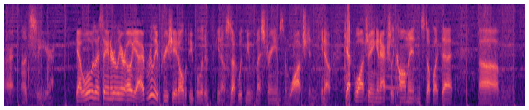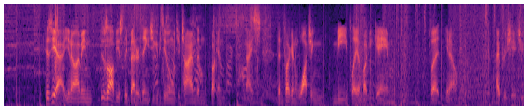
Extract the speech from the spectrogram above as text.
Alright, let's see here. Yeah, but what was I saying earlier? Oh yeah, I really appreciate all the people that have, you know, stuck with me with my streams and watched and, you know, kept watching and actually comment and stuff like that. Um, cause yeah, you know, I mean, there's obviously better things you could be doing with your time than fucking, nice, than fucking watching me play a fucking game. But, you know, I appreciate you.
